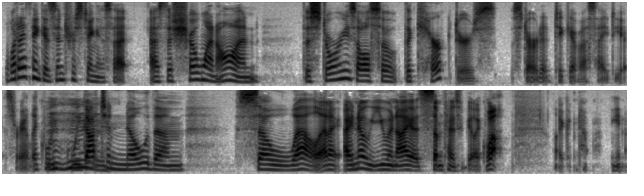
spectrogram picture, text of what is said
what i think is interesting is that as the show went on the stories also the characters started to give us ideas right like we, mm-hmm. we got mm-hmm. to know them so well and I, I, know you and i sometimes would be like well like no, you know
